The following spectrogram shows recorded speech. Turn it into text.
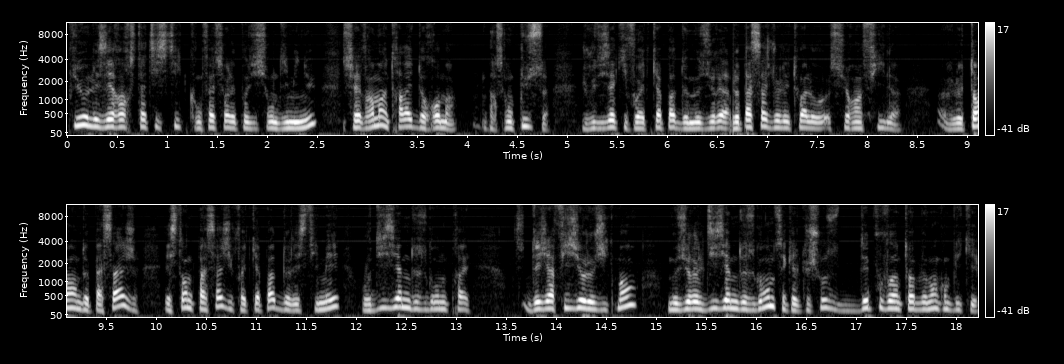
plus les erreurs statistiques qu'on fait sur les positions diminuent. C'est vraiment un travail de romain. Parce qu'en plus, je vous disais qu'il faut être capable de mesurer le passage de l'étoile sur un fil le temps de passage. Et ce temps de passage, il faut être capable de l'estimer au dixième de seconde près. Déjà physiologiquement, mesurer le dixième de seconde, c'est quelque chose d'épouvantablement compliqué.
